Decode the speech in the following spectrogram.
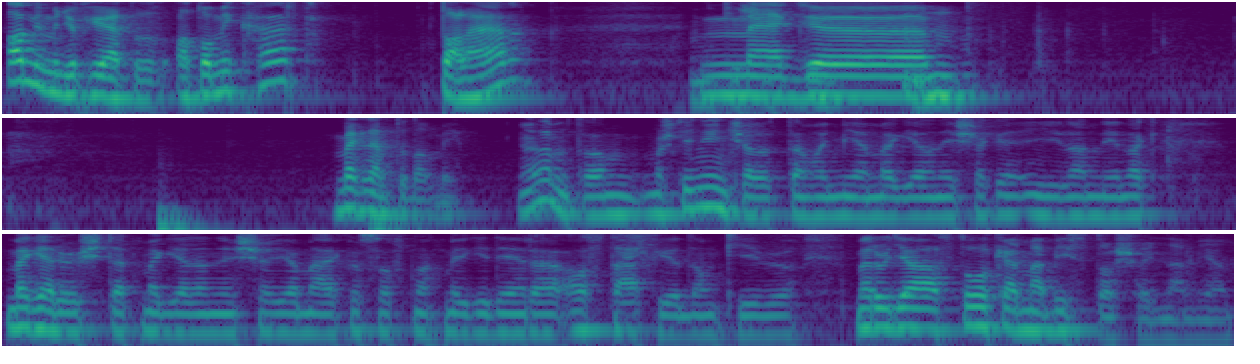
Ami mondjuk jöhet az, az Atomic Heart, talán, Kis meg, ö, meg nem tudom mi. Ja, nem tudom, most így nincs előttem, hogy milyen megjelenések így lennének megerősített megjelenései a Microsoftnak még idénre a Starfieldon kívül. Mert ugye a Stalker már biztos, hogy nem jön.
